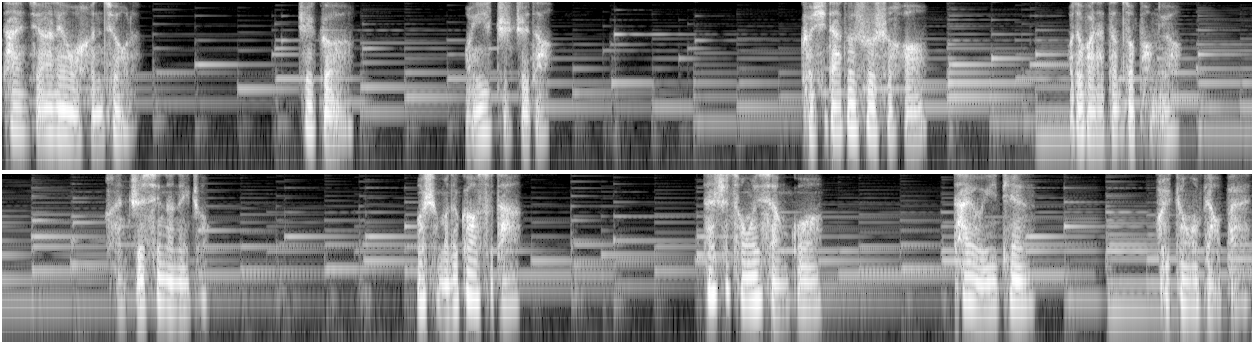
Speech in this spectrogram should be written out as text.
他已经暗恋我很久了，这个我一直知道。可惜大多数时候，我都把他当做朋友，很知心的那种。我什么都告诉他，但是从未想过，他有一天会跟我表白。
